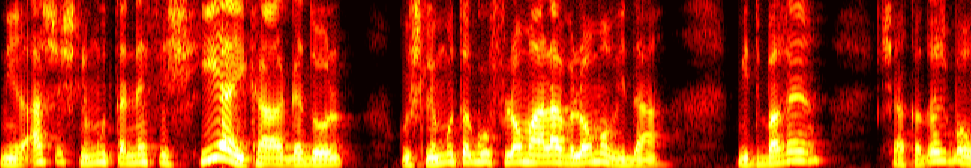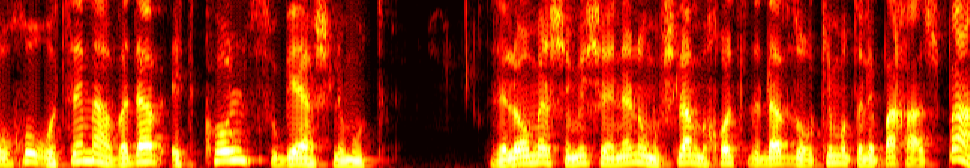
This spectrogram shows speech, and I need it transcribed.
נראה ששלמות הנפש היא העיקר הגדול, ושלמות הגוף לא מעלה ולא מורידה, מתברר שהקדוש ברוך הוא רוצה מעבדיו את כל סוגי השלמות. זה לא אומר שמי שאיננו מושלם בכל צדדיו זורקים אותו לפח האשפה,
